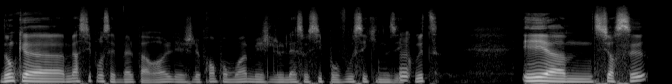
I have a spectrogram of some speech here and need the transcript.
Donc, euh, merci pour ces belles paroles et je le prends pour moi, mais je le laisse aussi pour vous, ceux qui nous Mm. écoutent. Et euh, sur ce,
